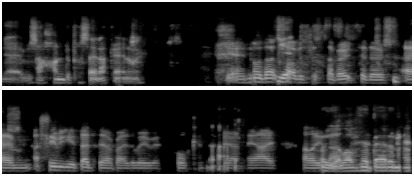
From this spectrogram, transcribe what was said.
yeah, it was hundred percent a penalty. Yeah, no, that's yeah. what I was just about to do. Um, I see what you did there, by the way, with poking the bear in the eye. I like oh, that. You love the bear in the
